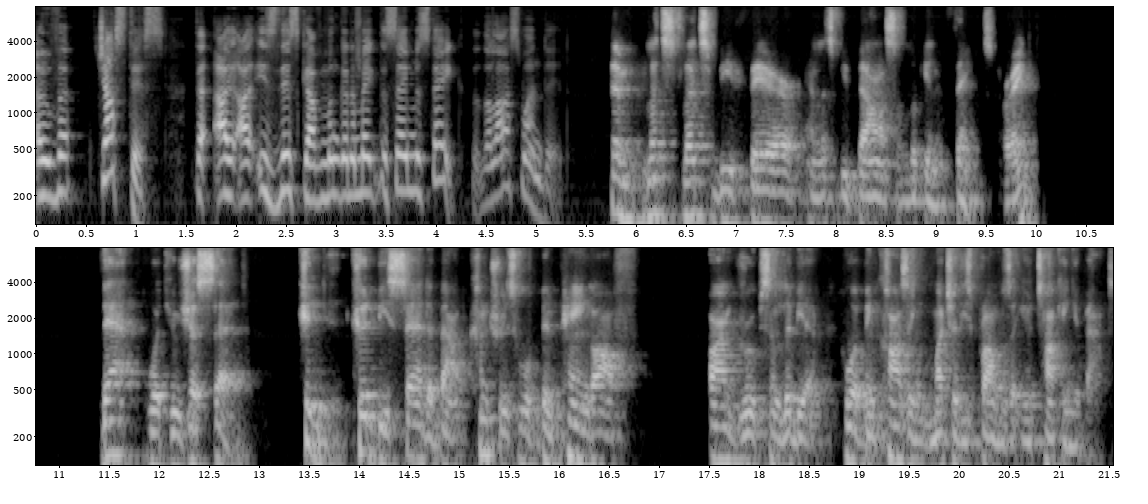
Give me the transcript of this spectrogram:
over justice. That I, I, is this government going to make the same mistake that the last one did? Then let's let's be fair and let's be balanced in looking at things. right? That what you just said could, could be said about countries who have been paying off armed groups in Libya who have been causing much of these problems that you're talking about.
